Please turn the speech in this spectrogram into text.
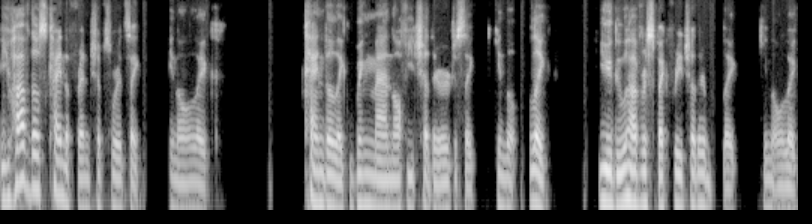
you have those kind of friendships where it's like you know like kind of like wingman off each other just like you know like you do have respect for each other but, like you know like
